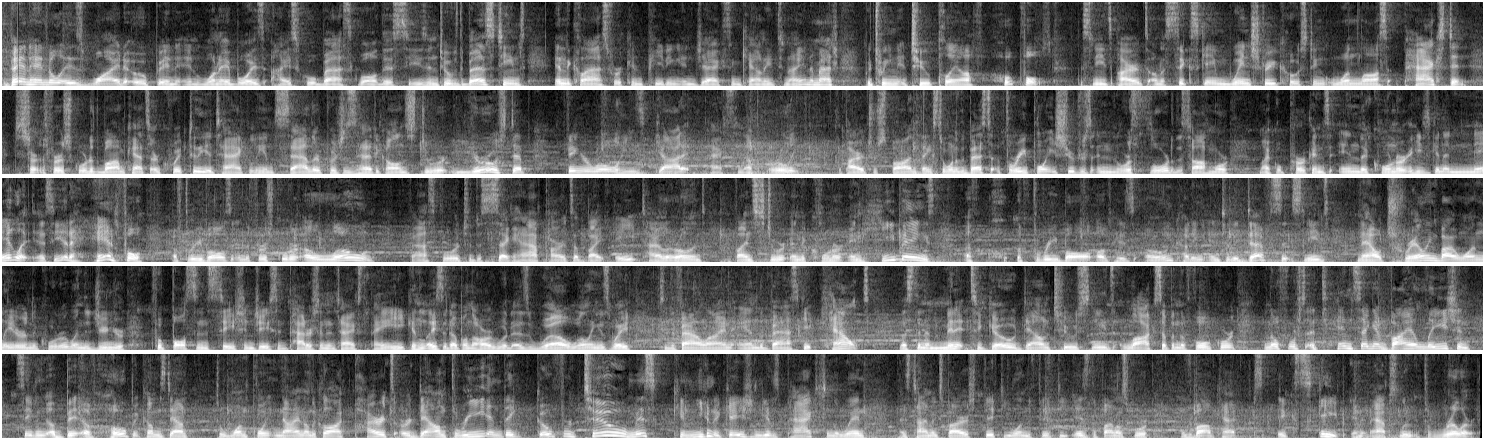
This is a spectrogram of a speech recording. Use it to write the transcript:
The Panhandle is wide open in 1A boys high school basketball this season. Two of the best teams in the class were competing in Jackson County tonight in a match between two playoff hopefuls. The Sneads Pirates on a six-game win streak hosting one-loss Paxton. To start the first quarter, the Bobcats are quick to the attack. Liam Sadler pushes ahead to Colin Stewart. Eurostep finger roll, he's got it. Paxton up early. The Pirates respond thanks to one of the best three-point shooters in North Florida, the sophomore Michael Perkins in the corner. He's going to nail it as he had a handful of three balls in the first quarter alone. Fast forward to the second half, Pirates up by eight. Tyler Owens finds Stewart in the corner and he bangs a, a, three ball of his own, cutting into the deficit. Sneads now trailing by one later in the quarter when the junior football sensation Jason Patterson attacks the paint. He can lace it up on the hardwood as well, willing his way to the foul line and the basket count. Less than a minute to go. Down two, Sneads locks up in the full court, and they'll force a 10-second violation, saving a bit of hope. It comes down to 1.9 on the clock. Pirates are down three, and they go for two. Miscommunication gives Paxton the win. As time expires, 51 to 50 is the final score as the Bobcats escape in an absolute thriller.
